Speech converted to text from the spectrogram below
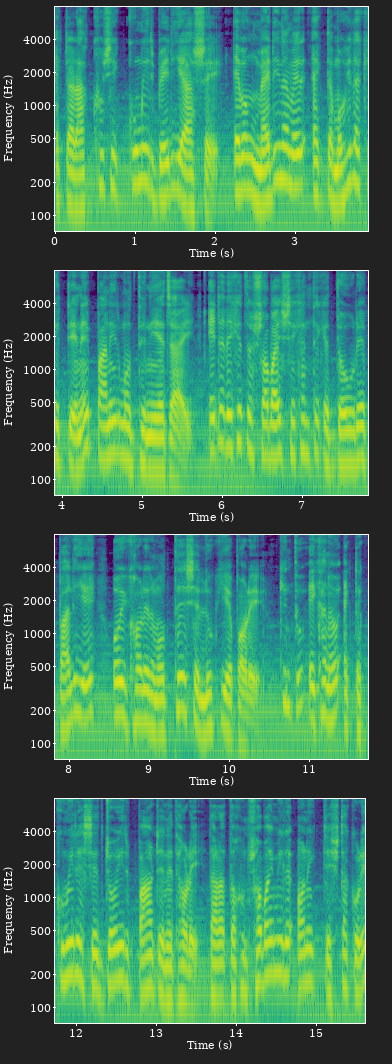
একটা রাক্ষসী কুমির বেরিয়ে আসে এবং ম্যাডি নামের একটা মহিলাকে টেনে পানির মধ্যে নিয়ে যায়। এটা দেখে তো সবাই সেখান থেকে দৌড়ে পালিয়ে ওই ঘরের মধ্যে এসে লুকিয়ে পড়ে। কিন্তু এখানেও একটা কুমির এসে জয়ীর পা টেনে ধরে। তারা তখন সবাই মিলে অনেক চেষ্টা করে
